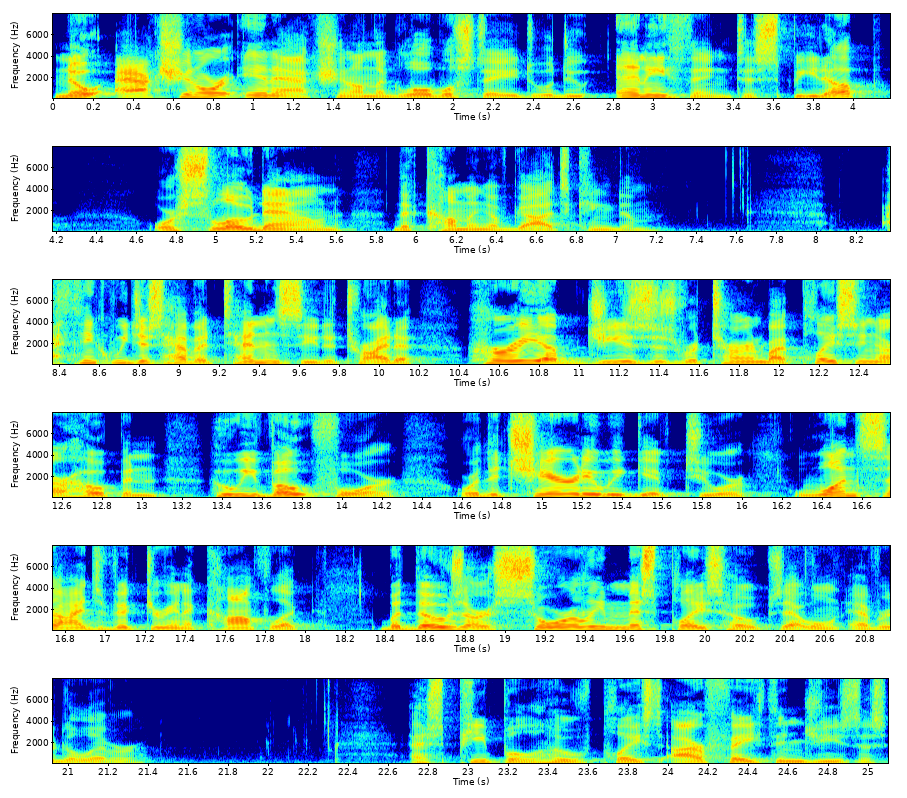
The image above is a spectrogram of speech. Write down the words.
no action or inaction on the global stage will do anything to speed up or slow down the coming of God's kingdom. I think we just have a tendency to try to hurry up Jesus' return by placing our hope in who we vote for, or the charity we give to, or one side's victory in a conflict, but those are sorely misplaced hopes that won't ever deliver as people who have placed our faith in Jesus,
